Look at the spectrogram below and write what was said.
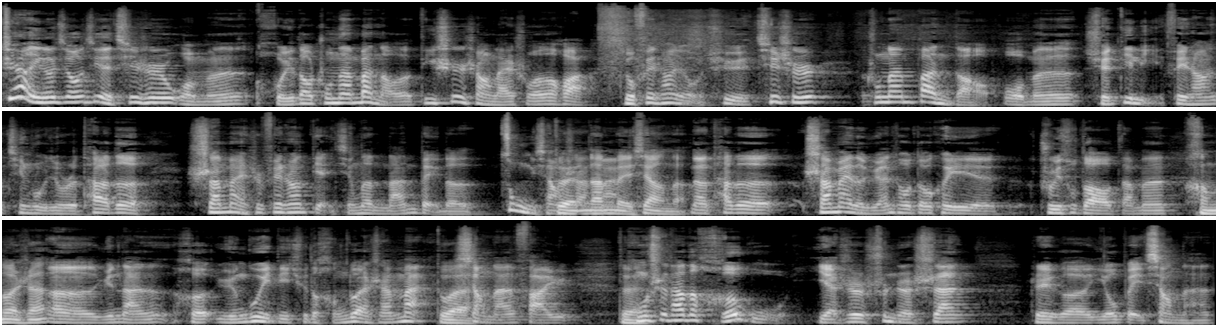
这样一个交界，其实我们回到中南半岛的地势上来说的话，就非常有趣。其实中南半岛，我们学地理非常清楚，就是它的山脉是非常典型的南北的纵向对，山脉。南北向的那它的山脉的源头都可以追溯到咱们横断山，呃云南和云贵地区的横断山脉，对向南发育。对同时它的河谷也是顺着山，这个由北向南。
